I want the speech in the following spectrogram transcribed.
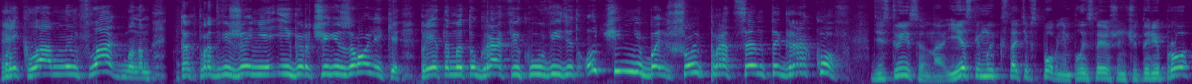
рекламным флагманом, как продвижение игр через ролики. При этом эту графику увидит очень небольшой процент игроков. Действительно, если мы, кстати, вспомним PlayStation 4 Pro,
